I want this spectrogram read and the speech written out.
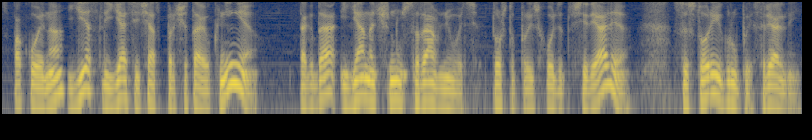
спокойно. Если я сейчас прочитаю книги, тогда я начну сравнивать то, что происходит в сериале, с историей группы, с реальной.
